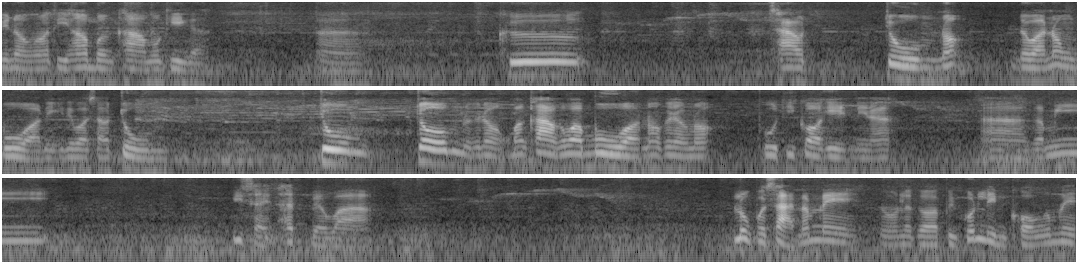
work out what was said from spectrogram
พี่น้องเนาะที่เขาเบิ่งข่าวเมื่อกี้กันอ่าคือชาวจูมเนาะเดี๋ยวว่าน้องบัวนี่เดี๋ยวว่าชาวจูม จูมโจมเนาะพี่น้องบางข่าวก็ว่าบัวเนาะพี่น้องเนาะ ผู้ที่ก่อเหตุนี่นะอ่าก็มีวิสัยทัศน์แบบว่าโรคประสาทน้ำแน่เนาะแล้วก็เป็นก้นหลินของน้ำแน่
